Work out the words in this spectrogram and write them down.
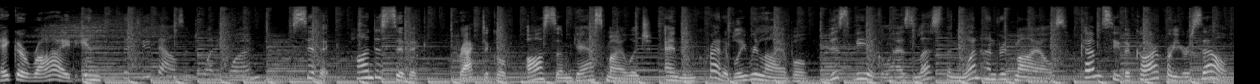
Take a ride in the 2021 Civic, Honda Civic. Practical, awesome gas mileage, and incredibly reliable. This vehicle has less than 100 miles. Come see the car for yourself.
